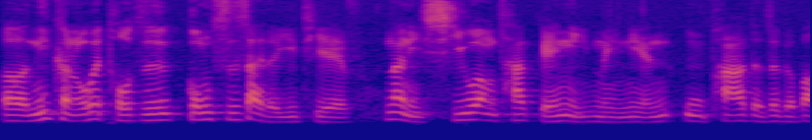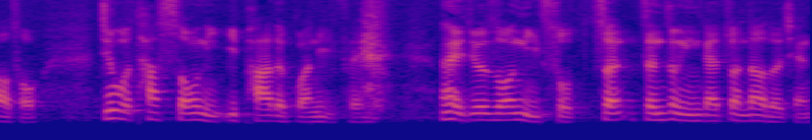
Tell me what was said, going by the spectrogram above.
呃，你可能会投资公司债的 ETF，那你希望它给你每年五趴的这个报酬。结果他收你一趴的管理费，那也就是说你所真真正应该赚到的钱，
